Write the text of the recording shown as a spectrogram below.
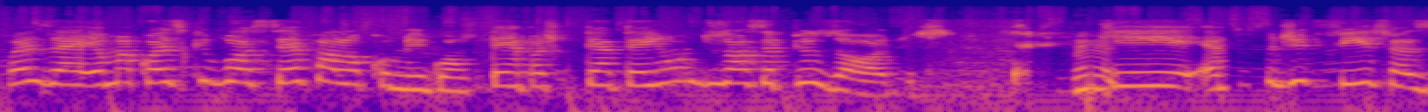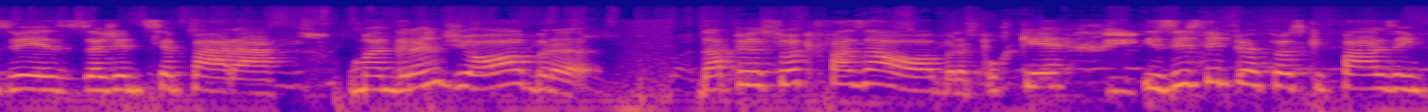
Pois é, é uma coisa que você falou comigo há um tempo, acho que tem até em um dos nossos episódios. Que é muito difícil, às vezes, a gente separar uma grande obra da pessoa que faz a obra, porque existem pessoas que fazem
